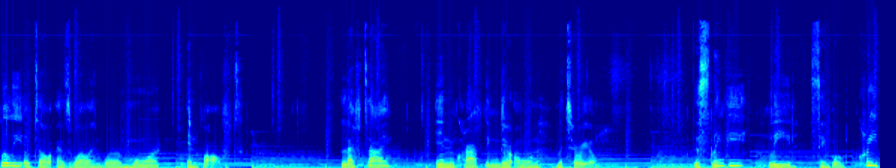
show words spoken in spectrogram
fully adult as well and were more involved. Left Eye in crafting their own material. The slinky lead single Creep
